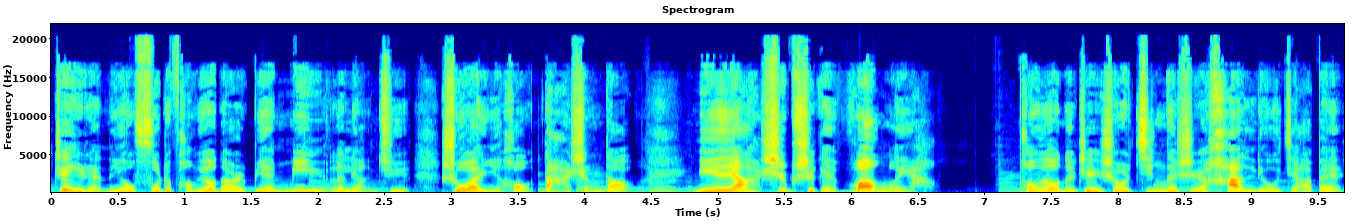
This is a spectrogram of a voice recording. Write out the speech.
这个人呢，又附着朋友的耳边密语了两句，说完以后，大声道：“您呀，是不是给忘了呀？”朋友呢，这时候惊的是汗流浃背，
